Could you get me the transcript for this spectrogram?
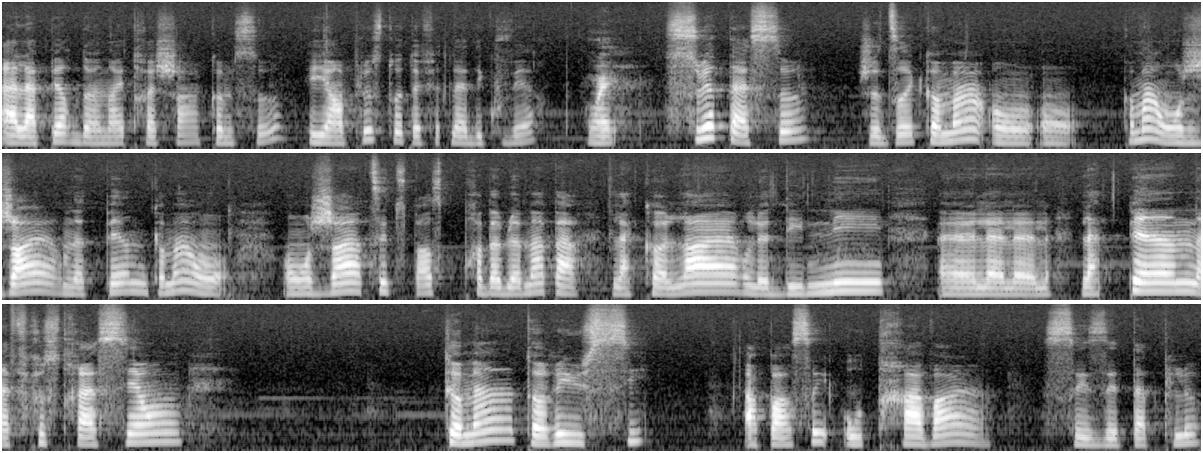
à la perte d'un être cher comme ça? Et en plus, toi, tu as fait la découverte. Oui. Suite à ça, je veux dire, comment on, comment on gère notre peine, comment on, on gère, tu sais, tu passes probablement par la colère, le déni, euh, la, la, la, peine, la frustration. Comment tu as réussi à passer au travers ces étapes-là?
